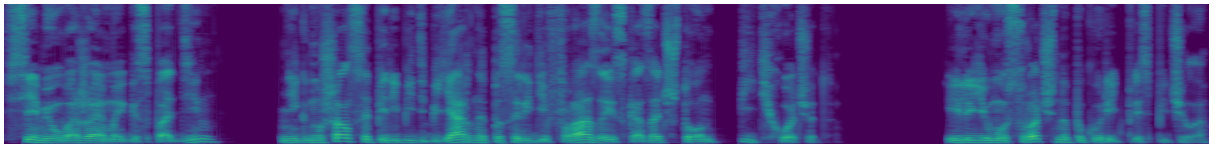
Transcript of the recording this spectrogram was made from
Всеми уважаемый господин не гнушался перебить Бьярны посреди фразы и сказать, что он пить хочет. Или ему срочно покурить приспичило.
